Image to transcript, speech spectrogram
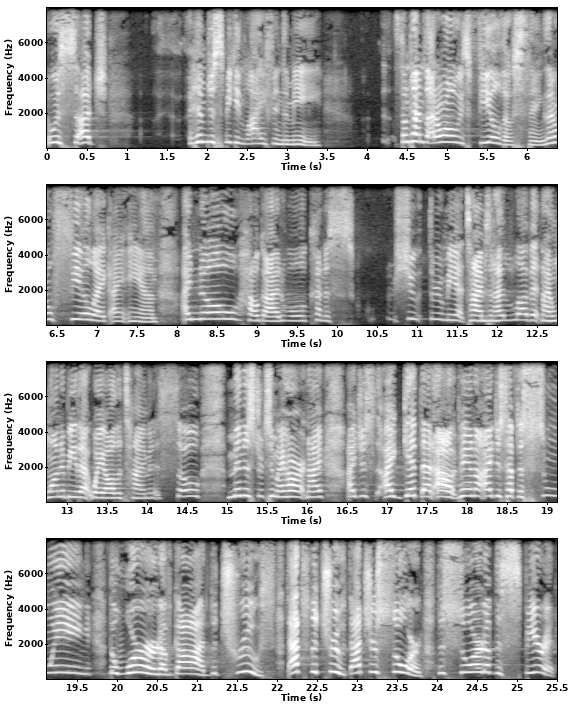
it was such him just speaking life into me sometimes I don't always feel those things. I don't feel like I am. I know how God will kind of shoot through me at times and I love it and I want to be that way all the time and it's so ministered to my heart and I I just I get that out. Man I just have to swing the word of God the truth. That's the truth. That's your sword. The sword of the spirit.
